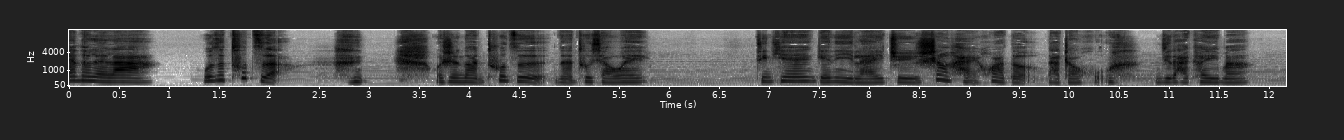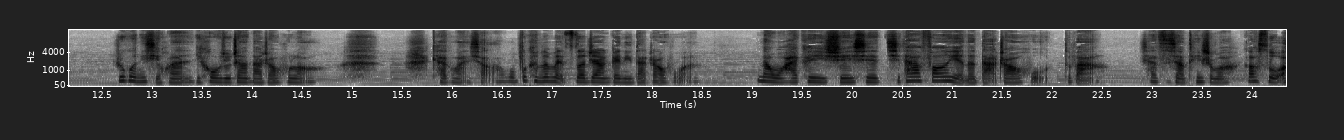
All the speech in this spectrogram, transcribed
安诺来啦！我是兔子，我是暖兔子，暖兔小薇。今天给你来一句上海话的打招呼，你觉得还可以吗？如果你喜欢，以后我就这样打招呼了。开个玩笑了，我不可能每次都这样跟你打招呼啊。那我还可以学一些其他方言的打招呼，对吧？下次想听什么，告诉我。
